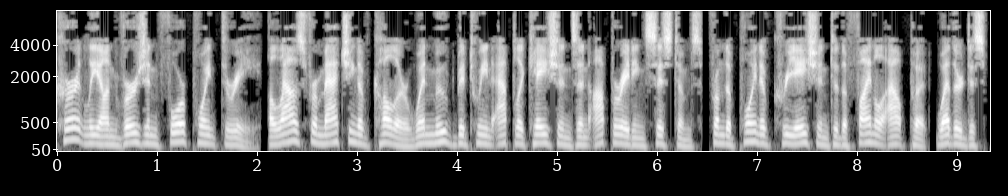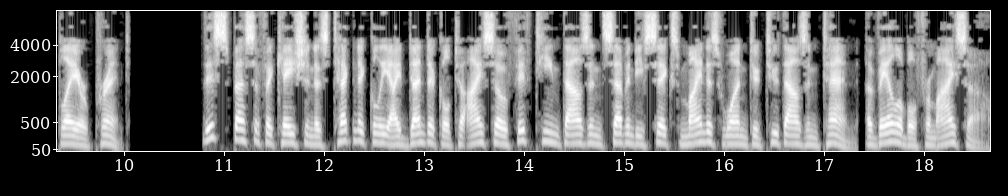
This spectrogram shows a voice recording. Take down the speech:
currently on version 4.3, allows for matching of color when moved between applications and operating systems, from the point of creation to the final output, whether display or print. This specification is technically identical to ISO 15076-1-2010, available from ISO.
